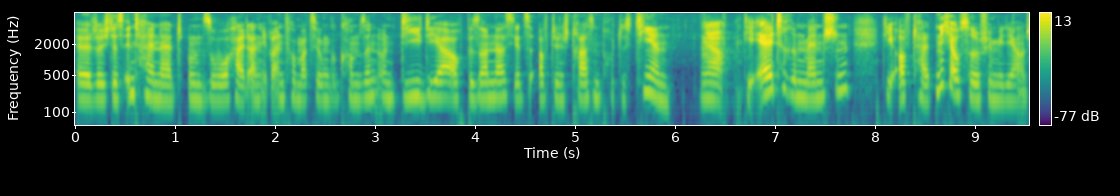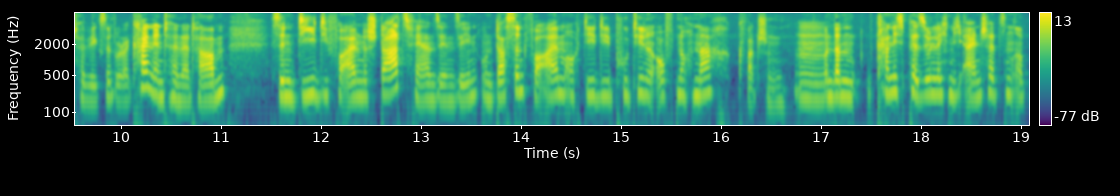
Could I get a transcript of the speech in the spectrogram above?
äh, durch das Internet und so halt an ihre Informationen gekommen sind und die, die ja auch besonders jetzt auf den Straßen protestieren. Ja. Die älteren Menschen, die oft halt nicht auf Social Media unterwegs sind oder kein Internet haben, sind die, die vor allem das Staatsfernsehen sehen. Und das sind vor allem auch die, die Putin oft noch nachquatschen. Und dann kann ich es persönlich nicht einschätzen, ob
